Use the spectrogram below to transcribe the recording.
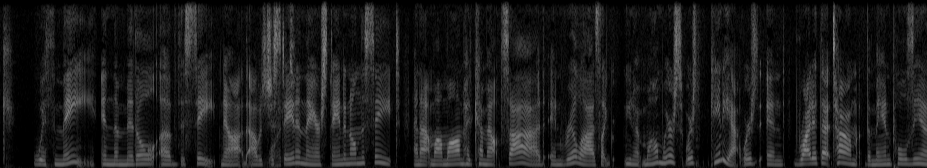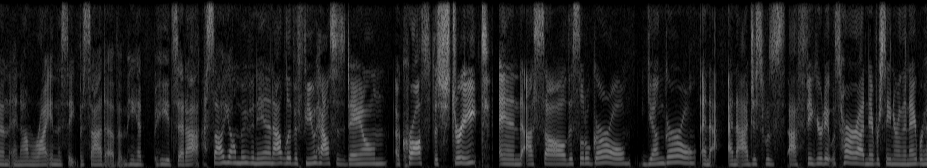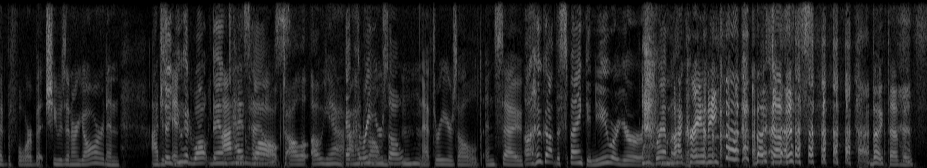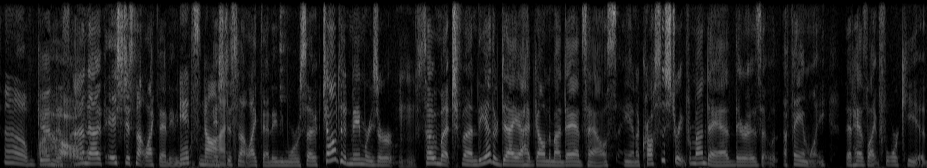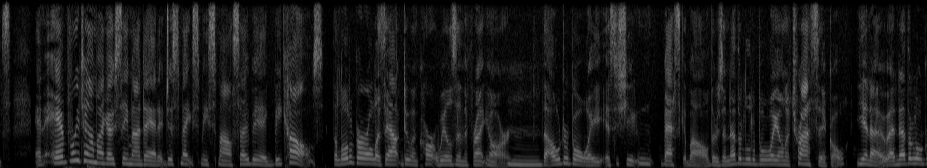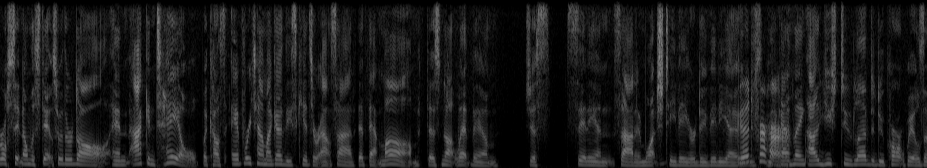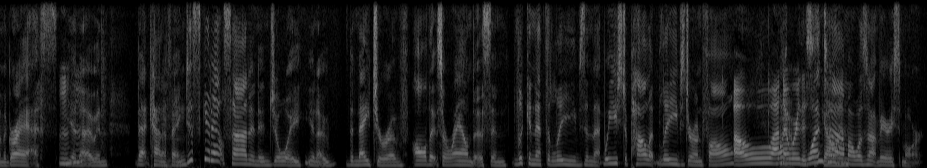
with me in the middle of the seat. Now, I, I was just What? standing there, standing on the seat, and I, my mom had come outside and realized, like, you know, mom, where's where's Candy at? Where's and right at that time, the man pulls in, and I'm right in the seat beside of him. He had he had said, I, I saw y'all moving in. I live a few houses down across the street, and I saw this little girl, young girl, and I, and I just was I figured it was her. I'd never seen her in the neighborhood before, but she was in her yard and. I just So you had walked down I to had his walked house? all. Oh yeah, At I had three years old? mhm, at three years old, and so Uh, who got the spanking, you or your grandma? my granny, both of us, both of us. Oh goodness, Wow. I know it's just not like that anymore. It's not. It's just not like that anymore. So childhood memories are mm-hmm. so much fun. The other day, I had gone to my dad's house, and across the street from my dad, there is a, a family that has like four kids. And every time I go see my dad, it just makes me smile so big because the little girl is out doing cartwheels in the front yard. Mm. The older boy is shooting basketball. There's another little boy on a tricycle, you know, another little girl sitting on the steps with her doll. And I can tell because every time I go, these kids are outside that that mom does not let them just sit inside and watch TV or do videos. Good for her. Kind of thing. I used to love to do cartwheels in the grass, you Mm-hmm. know, and that kind of thing. Just get outside and enjoy, you know, the nature of all that's around us and looking at the leaves and that. We used to pile up leaves during fall. Oh, I know where this One is going. time I was not very smart.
